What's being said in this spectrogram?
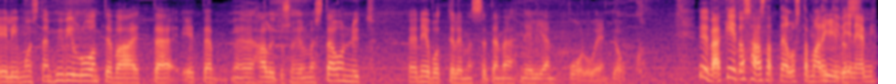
Eli muistan hyvin luontevaa, että, että hallitusohjelmasta on nyt neuvottelemassa tämä neljän puolueen joukko. Hyvä, kiitos haastattelusta Mari kiitos. Kiviniemi.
